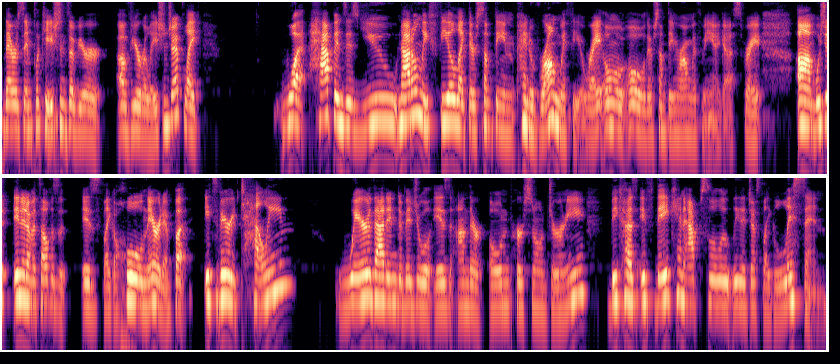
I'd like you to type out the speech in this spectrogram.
there's implications of your of your relationship, like what happens is you not only feel like there's something kind of wrong with you, right? Oh, oh, there's something wrong with me, I guess, right? Um, which in and of itself is is like a whole narrative, but it's very telling where that individual is on their own personal journey because if they can absolutely just like listen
